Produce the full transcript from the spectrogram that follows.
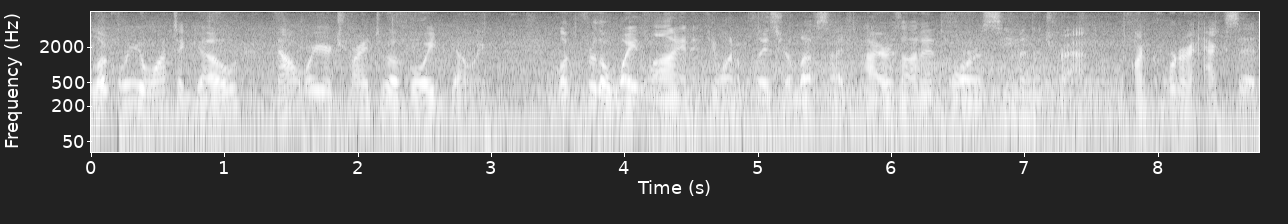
Look where you want to go, not where you're trying to avoid going. Look for the white line if you want to place your left side tires on it or a seam in the track. On corner exit,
